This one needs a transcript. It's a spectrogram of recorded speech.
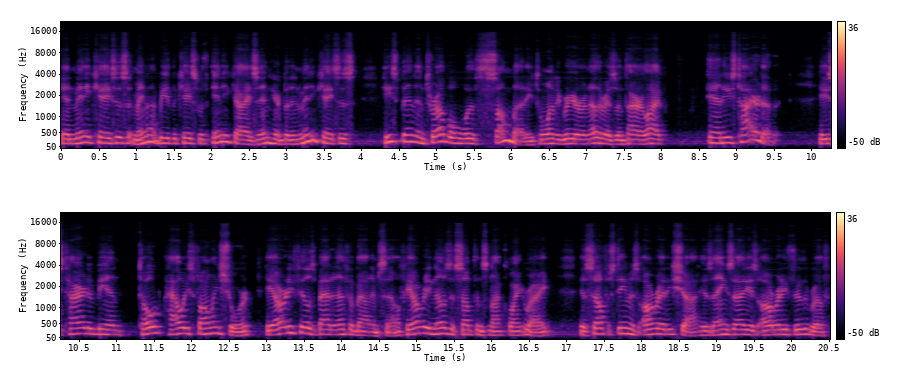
in many cases, it may not be the case with any guys in here, but in many cases, he's been in trouble with somebody to one degree or another his entire life, and he's tired of it. He's tired of being told how he's falling short. He already feels bad enough about himself. He already knows that something's not quite right. His self-esteem is already shot. His anxiety is already through the roof.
